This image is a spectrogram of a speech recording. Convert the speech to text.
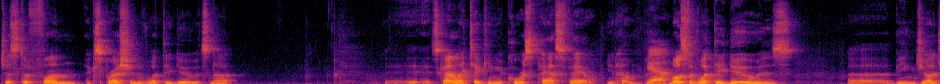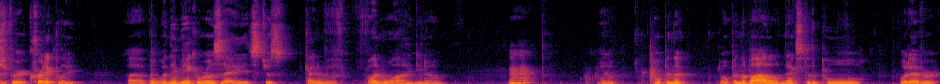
just a fun expression of what they do. It's not. It's kind of like taking a course pass fail. You know, Yeah. most of what they do is uh, being judged very critically. Uh, but when they make a rosé, it's just kind of a fun wine, you know. Mhm. You know, open the open the bottle next to the pool, whatever.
